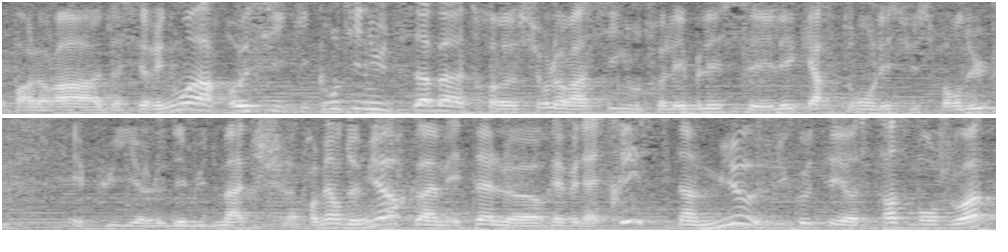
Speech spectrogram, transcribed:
On parlera de la série noire aussi qui continue de s'abattre sur le Racing entre les blessés, les cartons, les suspendus. Et puis le début de match, la première demi-heure quand même est-elle révélatrice d'un mieux du côté strasbourgeois?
